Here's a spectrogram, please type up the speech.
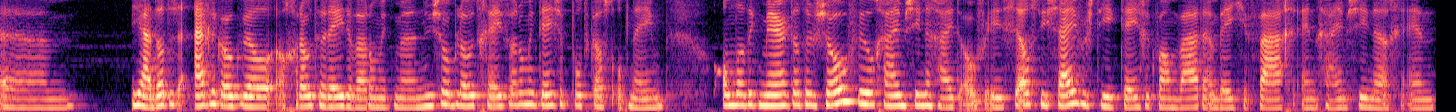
um, ja, dat is eigenlijk ook wel een grote reden waarom ik me nu zo blootgeef, waarom ik deze podcast opneem. Omdat ik merk dat er zoveel geheimzinnigheid over is. Zelfs die cijfers die ik tegenkwam waren een beetje vaag en geheimzinnig. En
